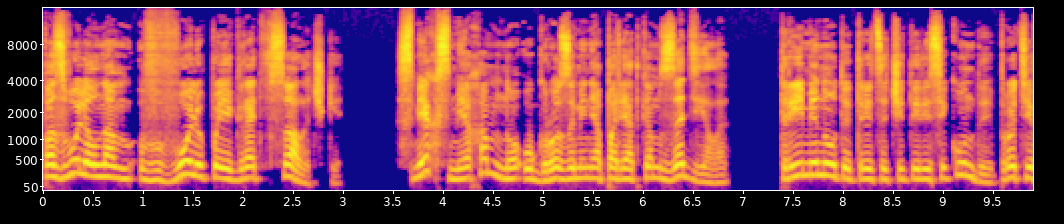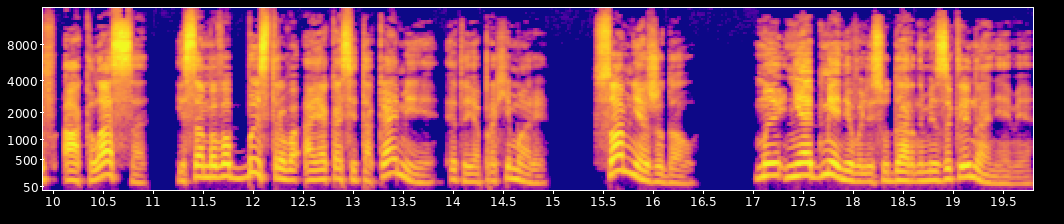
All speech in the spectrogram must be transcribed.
позволил нам в волю поиграть в салочки. Смех смехом, но угроза меня порядком задела. Три минуты 34 секунды против А-класса и самого быстрого Аякаси Таками, это я про Химари, сам не ожидал. Мы не обменивались ударными заклинаниями.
